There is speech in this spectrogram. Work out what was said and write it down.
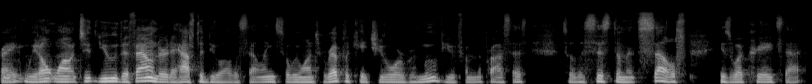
right? Mm-hmm. We don't want to, you, the founder, to have to do all the selling. So we want to replicate you or remove you from the process. So the system itself is what creates that.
